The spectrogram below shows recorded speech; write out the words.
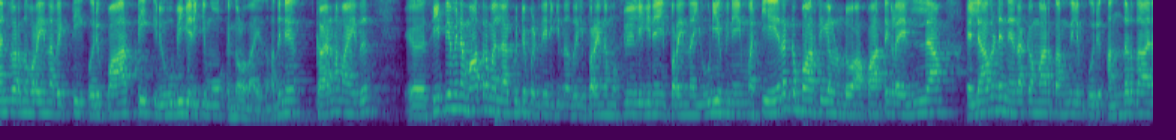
അൻവർ എന്ന് പറയുന്ന വ്യക്തി ഒരു പാർട്ടി രൂപീകരിക്കുമോ എന്നുള്ളതായിരുന്നു. അതിന് കാരണമായത് സി പി എമ്മിനെ മാത്രമല്ല കുറ്റപ്പെടുത്തിയിരിക്കുന്നത്. ഈ പറയുന്ന മുസ്ലിം ലീഗിനെ ഈ പറയുന്ന യു ഡി എഫിനെയും മറ്റ് ഏതൊക്കെ പാർട്ടികളുണ്ടോ ആ പാർട്ടികളെ എല്ലാം എല്ലാവരുടെ നേതാക്കന്മാർ തമ്മിലും ഒരു അന്തർധാര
